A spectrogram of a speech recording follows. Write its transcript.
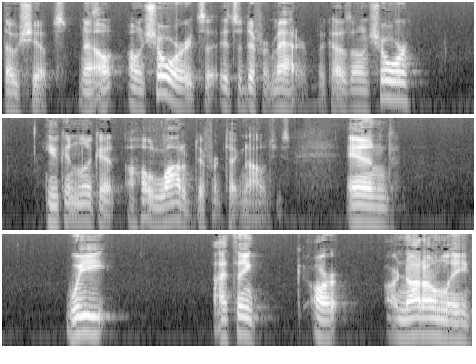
those ships. Now on shore, it's a, it's a different matter because on shore you can look at a whole lot of different technologies, and we, I think, are are not only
